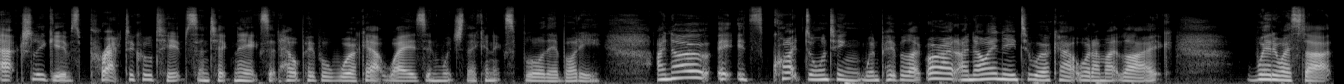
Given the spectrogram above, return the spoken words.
actually gives practical tips and techniques that help people work out ways in which they can explore their body. I know it's quite daunting when people are like, all right, I know I need to work out what I might like. Where do I start?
